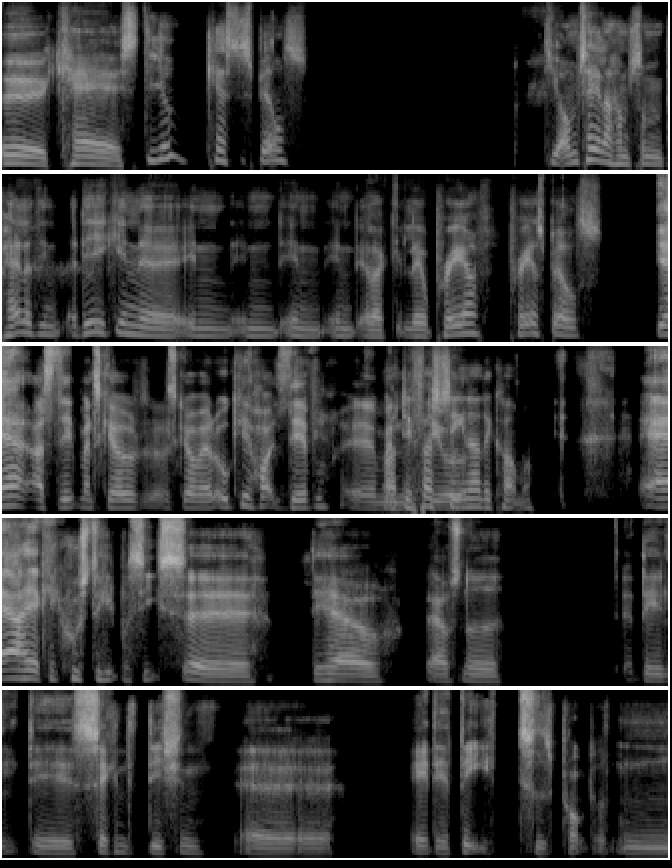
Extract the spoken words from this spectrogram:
Øh, kan Steel kaste spells? De omtaler ham som en paladin. Er det ikke en, øh, en, en, en, en eller lave prayer, prayer spells? Ja, altså det, man skal jo, skal jo være et okay højt level. Øh, men og det er først det er jo, senere, det kommer. Ja, jeg kan ikke huske det helt præcis. Øh, det her er jo, er jo sådan noget, det, det er second edition øh, ADHD-tidspunktet. Mm,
